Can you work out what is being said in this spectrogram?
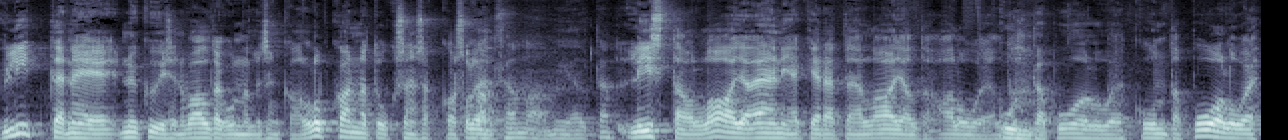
Ylittänee nykyisen valtakunnallisen Gallup-kannatuksensa, koska Olen samaa mieltä. lista on laaja, ääniä kerätään laajalta alueelta. Kuntapuolue. kuntapuolue,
